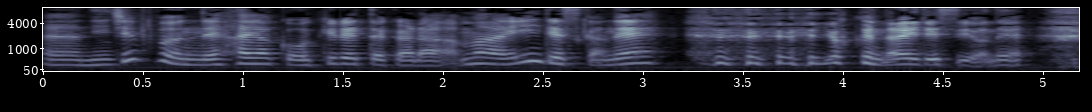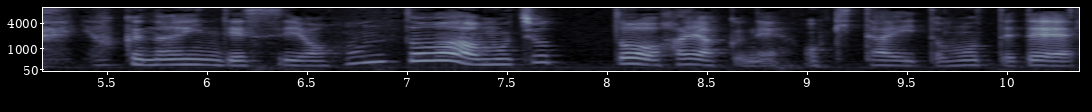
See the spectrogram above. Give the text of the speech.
20分ね、早く起きれたから、まあいいですかね。よくないですよね。よくないんですよ。本当はもうちょっと早くね、起きたいと思ってて。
